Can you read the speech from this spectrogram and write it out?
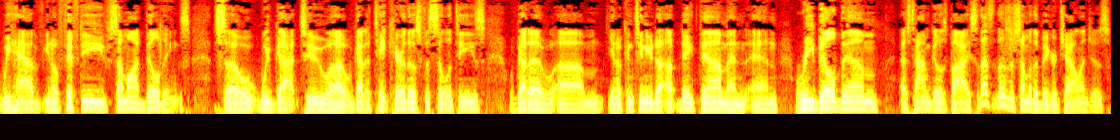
We have you know 50 some odd buildings. So we've got to uh, we've got to take care of those facilities. We've got to um, you know continue to update them and and rebuild them as time goes by. So that's those are some of the bigger challenges.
